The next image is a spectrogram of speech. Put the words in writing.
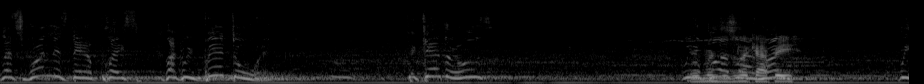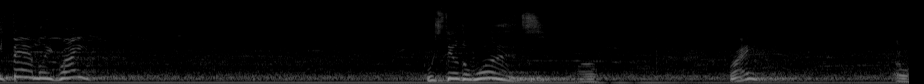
Let's run this damn place like we've been doing. Together, who's? We Roman doesn't look happy. Right? We family, right? We're still the ones. Right? Oh,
